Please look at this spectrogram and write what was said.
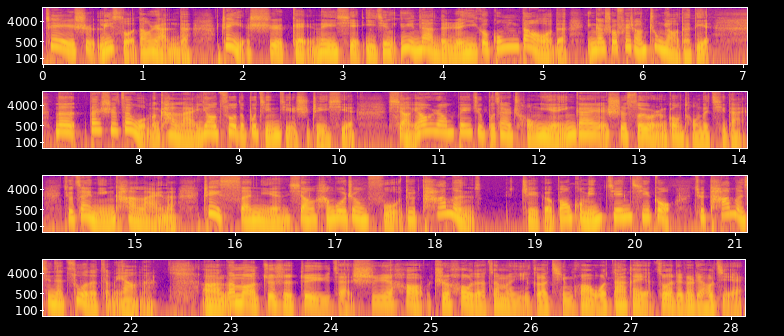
这是理所当然的。这也是给那些已经遇难的人一个公道的，应该说非常重要的点。那但是在我们看来，要做的不仅仅是这些。想要让悲剧不再重演，应该是所有人共同的期待。就在您看来呢？这三年，像韩国政府，就他们。这个包括民间机构，就他们现在做的怎么样呢？啊，那么就是对于在世越号之后的这么一个情况，我大概也做了一个了解。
